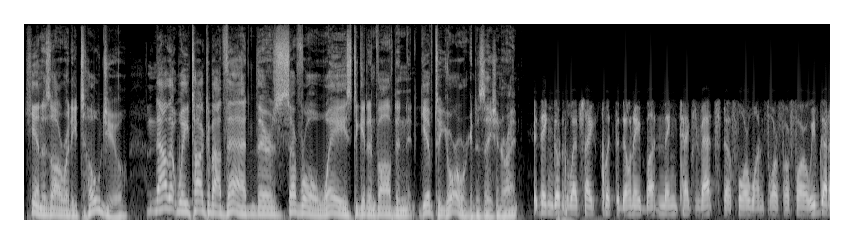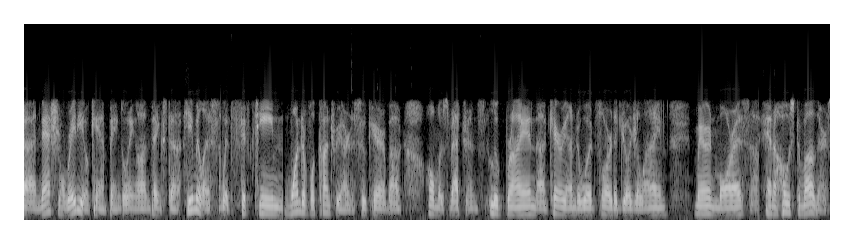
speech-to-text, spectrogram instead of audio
Ken has already told you. Now that we talked about that, there's several ways to get involved and give to your organization, right? They can go to the website, click the donate button, then text VETS to 41444. We've got a national radio campaign going on thanks to Cumulus with 15 wonderful country artists who care about homeless veterans. Luke Bryan, uh, Carrie Underwood, Florida Georgia Line, Maren Morris, uh, and a host of others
